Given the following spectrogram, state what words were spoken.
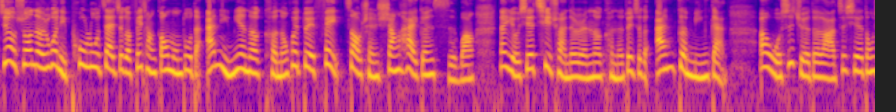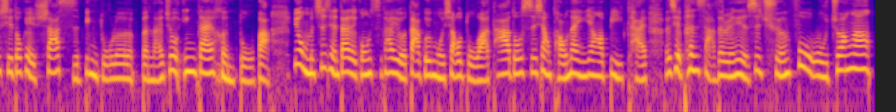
只有说呢，如果你暴露在这个非常高浓度的氨里面呢，可能会对肺造成伤害跟死亡。那有些气喘的人呢，可能对这个氨更敏感啊。我是觉得啦，这些东西都可以杀死病毒了，本来就应该很毒吧。因为我们之前待的公司，它有大规模消毒啊，大家都是像逃难一样要避开，而且喷洒的人也是全副武装啊。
